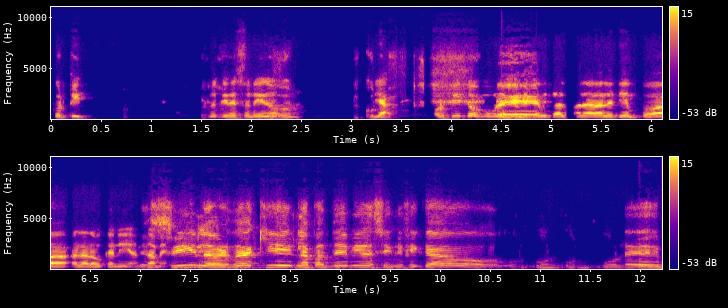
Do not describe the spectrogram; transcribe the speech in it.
Cortito. No tiene sonido. Ya, cortito, acumulación de eh, capital para darle tiempo a, la Araucanía. Sí, la verdad que la pandemia ha significado eh,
